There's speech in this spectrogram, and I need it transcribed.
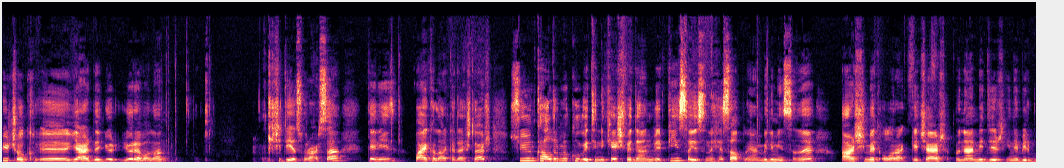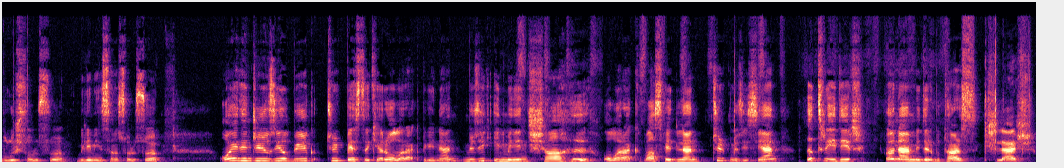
birçok e, yerde gö- görev alan kişi diye sorarsa Deniz Baykal arkadaşlar. Suyun kaldırma kuvvetini keşfeden ve pi sayısını hesaplayan bilim insanı Arşimet olarak geçer. Önemlidir yine bir buluş sorusu, bilim insanı sorusu. 17. yüzyıl büyük Türk bestekarı olarak bilinen, müzik ilminin şahı olarak vasfedilen Türk müzisyen Itri'dir. Önemlidir bu tarz kişiler.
